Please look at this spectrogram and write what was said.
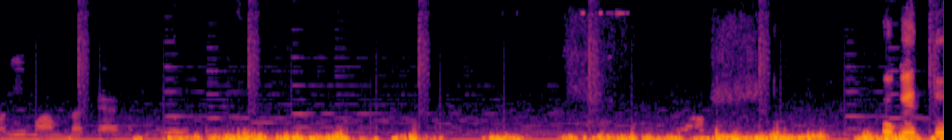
और ये मामला क्या है? ओके तो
